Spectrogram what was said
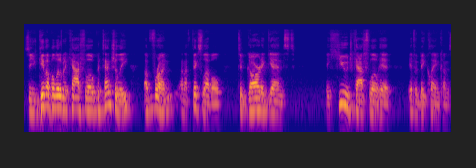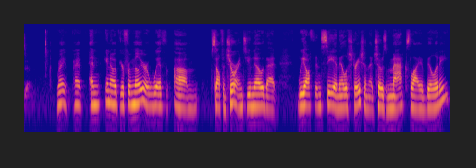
So you give up a little bit of cash flow potentially up front on a fixed level to guard against a huge cash flow hit if a big claim comes in. Right, right. And, you know, if you're familiar with um, self insurance, you know that we often see an illustration that shows max liability.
